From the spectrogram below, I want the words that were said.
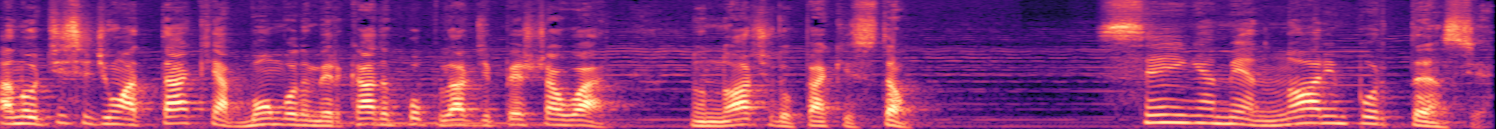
a notícia de um ataque à bomba no mercado popular de Peshawar, no norte do Paquistão. Sem a menor importância,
